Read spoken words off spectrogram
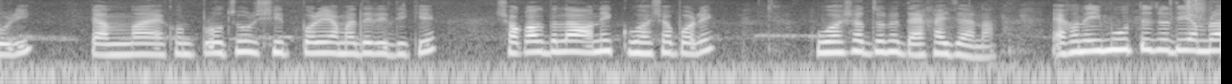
করি। কেননা এখন প্রচুর শীত পড়ে আমাদের এদিকে। সকালবেলা অনেক কুয়াশা পড়ে। কুয়াশার জন্য দেখাই যায় না। এখন এই মুহূর্তে যদি আমরা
